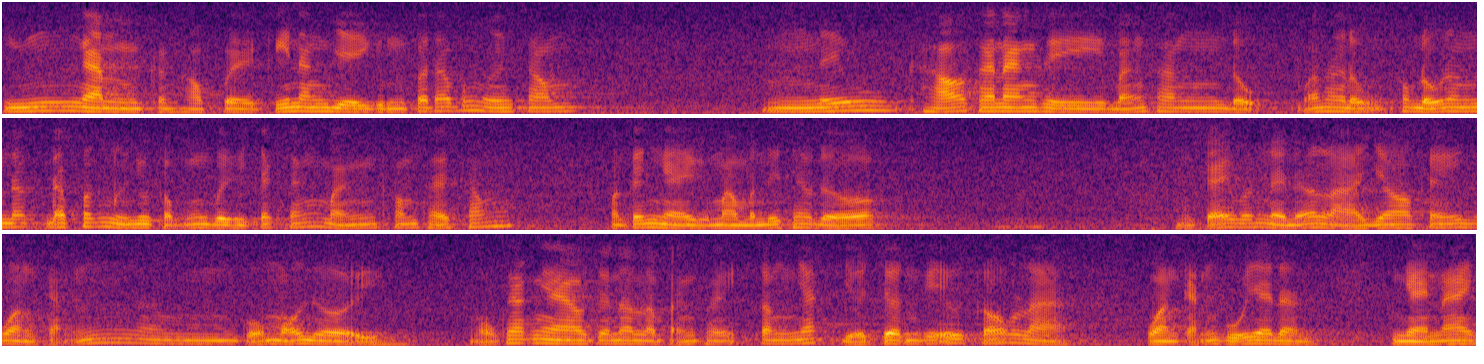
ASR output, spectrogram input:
những ngành cần học về kỹ năng gì mình có đáp ứng được hay không. Ừ, nếu có khả năng thì bản thân đủ bản thân đủ không đủ năng đáp, đáp ứng được nhu cầu công việc thì chắc chắn bạn không thể sống bằng cái nghề mà mình đi theo được cái vấn đề nữa là do cái hoàn cảnh um, của mỗi người một khác nhau cho nên là bạn phải cân nhắc dựa trên cái yếu tố là hoàn cảnh của gia đình. Ngày nay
